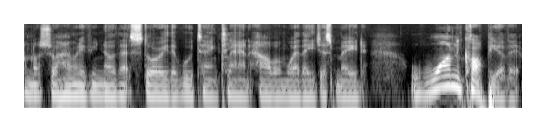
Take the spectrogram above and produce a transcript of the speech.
I'm not sure how many of you know that story, the Wu Tang Clan album, where they just made one copy of it,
